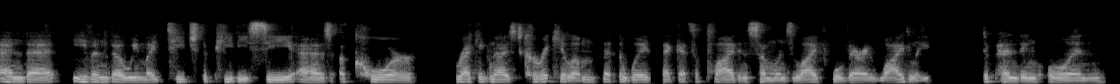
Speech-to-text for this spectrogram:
And that even though we might teach the PDC as a core recognized curriculum, that the way that gets applied in someone's life will vary widely depending on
